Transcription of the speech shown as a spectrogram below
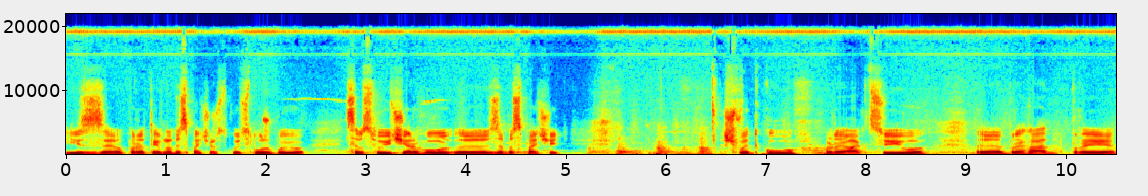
із оперативно-диспетчерською службою. Це, в свою чергу, е, забезпечить швидку реакцію е, бригад при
